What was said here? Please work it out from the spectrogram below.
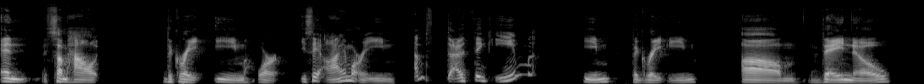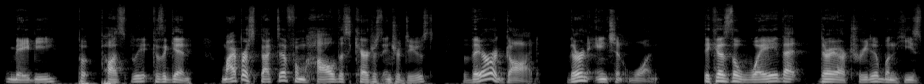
and somehow the great Eam, or you say I'm or Eam, I'm, I think Eam? Eam, the great Eam, um, they know maybe possibly because again, my perspective from how this character is introduced, they're a god, they're an ancient one, because the way that they are treated when he's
